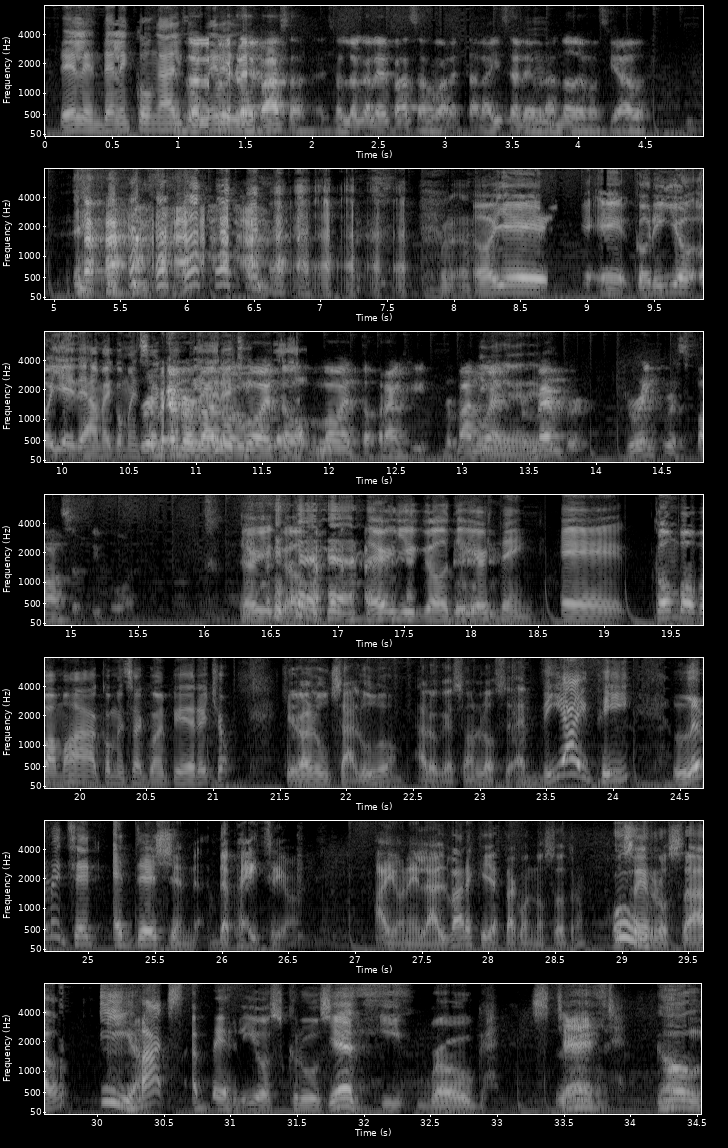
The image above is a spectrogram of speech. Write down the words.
Denle, denle con algo. Eso es lo que le pasa, eso es lo que le pasa para estar ahí celebrando demasiado. oye, eh, Corillo, oye, déjame comenzar. con Remember, el pie Manuel, un momento, un momento, Frankie. Manuel, Dime, dime, dime. remember, drink responsibly, boy. There you go. There you go. Do your thing. Eh, combo, vamos a comenzar con el pie derecho. Quiero darle un saludo a lo que son los eh, VIP Limited Edition de Patreon. A Ionel Álvarez, que ya está con nosotros. José Uh. Rosado. Y Max Berríos Cruz. Yes. Y Rogue Student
